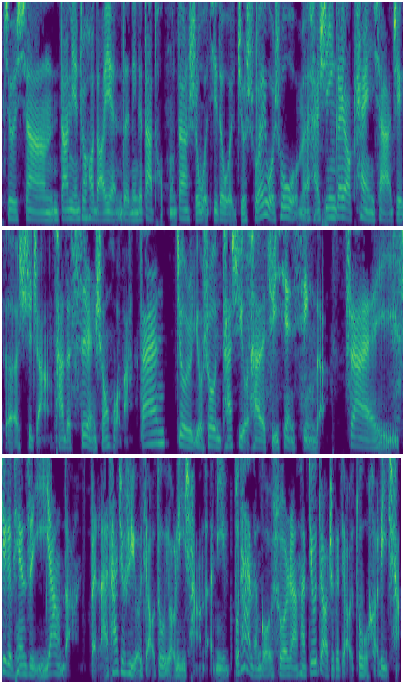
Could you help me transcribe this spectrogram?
就像当年周浩导演的那个大同，当时我记得我就说，哎，我说我们还是应该要看一下这个市长他的私人生活吧。当然，就是有时候他是有他的局限性的，在这个片子一样的。本来他就是有角度、有立场的，你不太能够说让他丢掉这个角度和立场。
